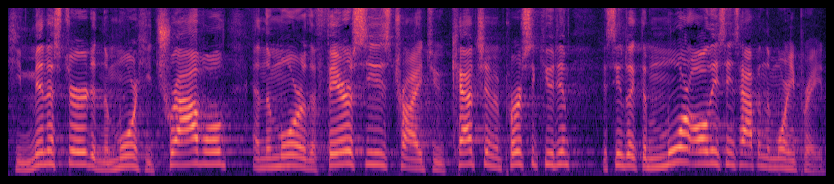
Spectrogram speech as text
he ministered, and the more he traveled, and the more the Pharisees tried to catch him and persecute him, it seems like the more all these things happened, the more he prayed.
